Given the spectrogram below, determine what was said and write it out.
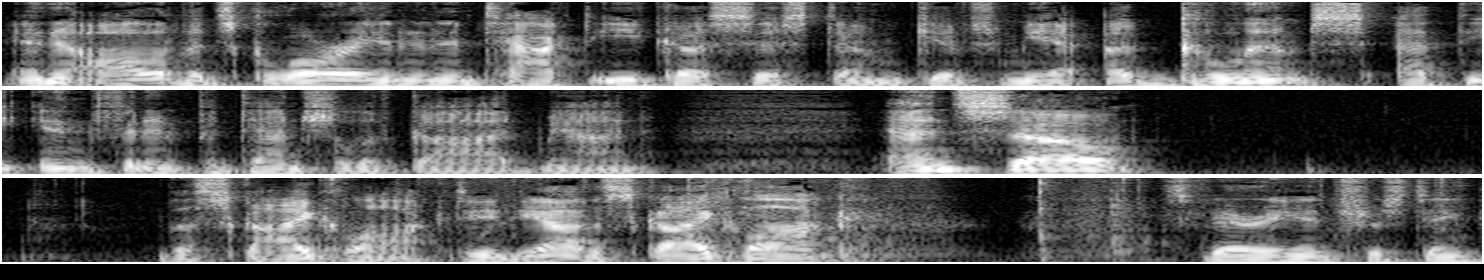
in all of its glory in an intact ecosystem gives me a, a glimpse at the infinite potential of God, man. And so the sky clock, dude. Yeah, the sky clock. It's very interesting.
